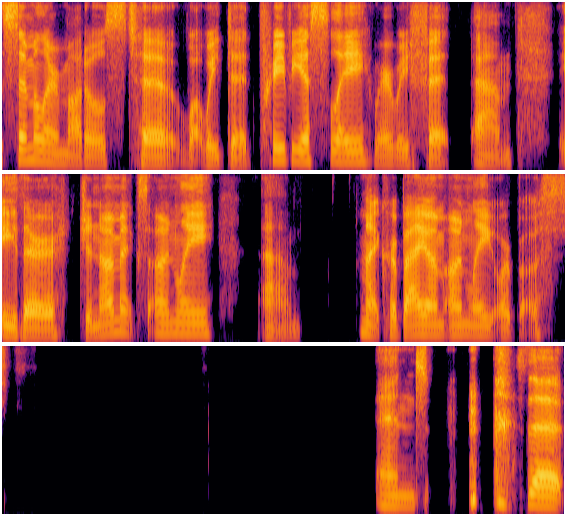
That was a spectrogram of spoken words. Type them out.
similar models to what we did previously, where we fit um, either genomics only, um, microbiome only, or both. And the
